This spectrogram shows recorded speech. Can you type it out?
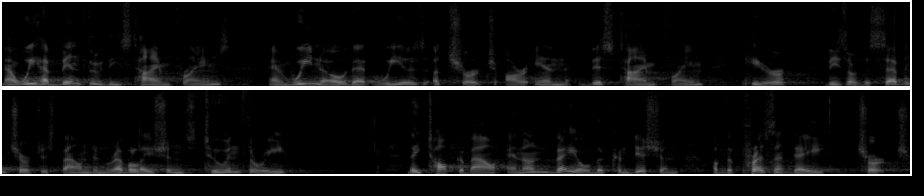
Now, we have been through these time frames, and we know that we as a church are in this time frame here. These are the seven churches found in Revelations 2 and 3. They talk about and unveil the condition of the present day church.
